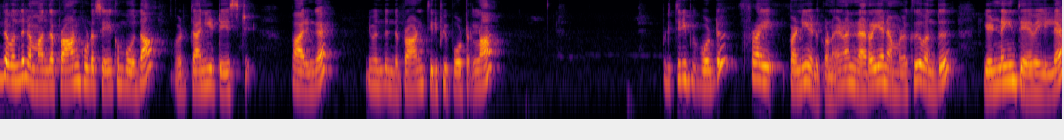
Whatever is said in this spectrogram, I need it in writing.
இதை வந்து நம்ம அந்த ப்ரான் கூட சேர்க்கும்போது தான் ஒரு தனி டேஸ்ட்டு. பாருங்கள் இது வந்து இந்த ப்ரான் திருப்பி போட்டுடலாம். இப்படி திருப்பி போட்டு ஃப்ரை பண்ணி எடுக்கணும். ஏன்னா நிறைய நம்மளுக்கு வந்து எண்ணெயும் தேவையில்லை.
